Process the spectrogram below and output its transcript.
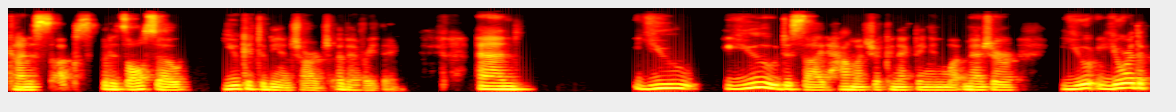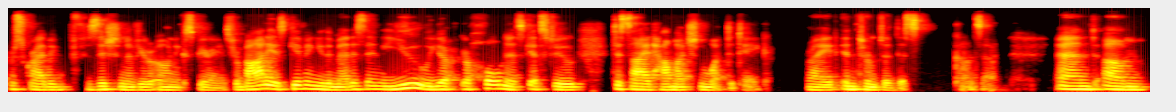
Kind of sucks, but it's also you get to be in charge of everything. And you you decide how much you're connecting in what measure you you're the prescribing physician of your own experience your body is giving you the medicine you your, your wholeness gets to decide how much and what to take right in terms of this concept and um,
